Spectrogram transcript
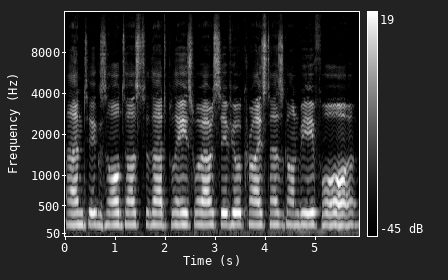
and exalt us to that place where our Saviour Christ has gone before,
